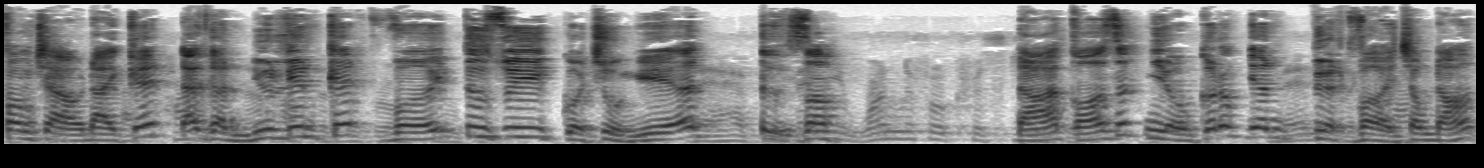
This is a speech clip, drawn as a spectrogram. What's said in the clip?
phong trào đại kết đã gần như liên kết với tư duy của chủ nghĩa tự do. Đã có rất nhiều cơ đốc nhân tuyệt vời trong đó.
